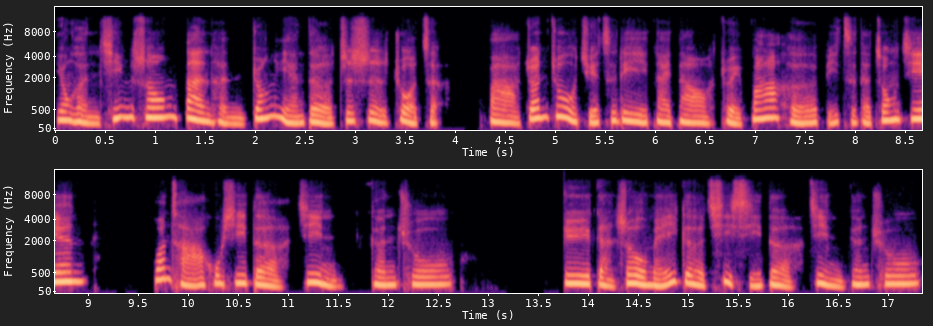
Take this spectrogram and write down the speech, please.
用很轻松但很庄严的姿势坐着，把专注觉知力带到嘴巴和鼻子的中间，观察呼吸的进跟出，去感受每一个气息的进跟出，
